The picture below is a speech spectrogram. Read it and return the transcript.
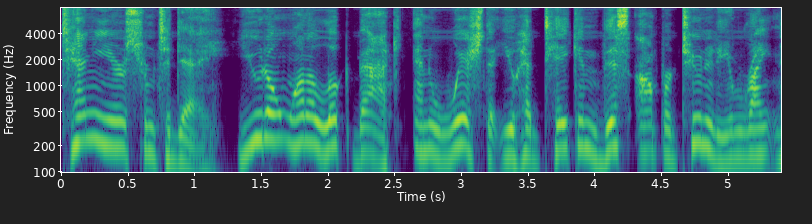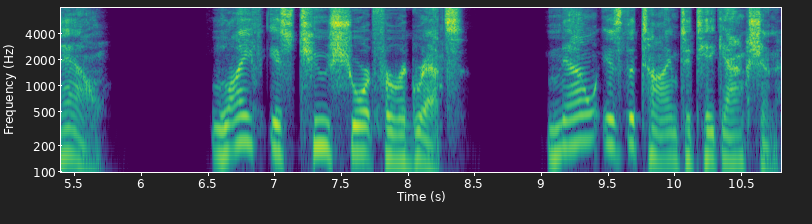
Ten years from today, you don't want to look back and wish that you had taken this opportunity right now. Life is too short for regrets. Now is the time to take action.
